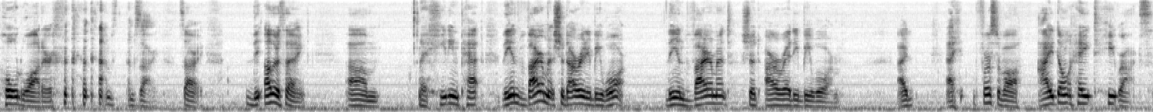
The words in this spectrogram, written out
hold water. I'm, I'm sorry. Sorry. The other thing, um, a heating pad, the environment should already be warm. The environment should already be warm. I, I first of all, I don't hate heat rocks.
